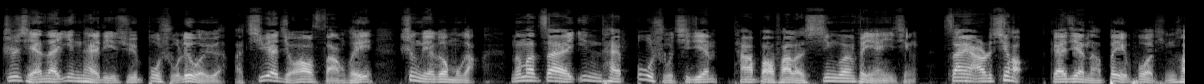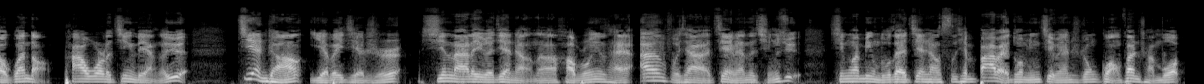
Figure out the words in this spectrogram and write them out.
之前在印太地区部署六个月啊，七月九号返回圣迭戈母港。那么在印太部署期间，他爆发了新冠肺炎疫情。三月二十七号，该舰呢被迫停靠关岛，趴窝了近两个月。舰长也被解职，新来了一个舰长呢，好不容易才安抚下舰员的情绪。新冠病毒在舰上四千八百多名舰员之中广泛传播。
